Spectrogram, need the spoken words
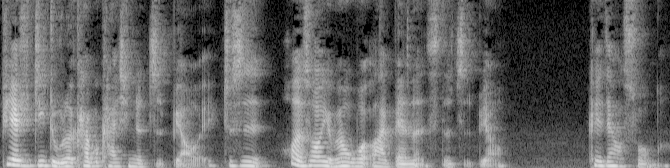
PhD 读了开不开心的指标诶，就是或者说有没有 work life balance 的指标，可以这样说吗？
